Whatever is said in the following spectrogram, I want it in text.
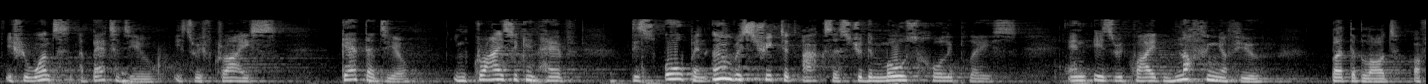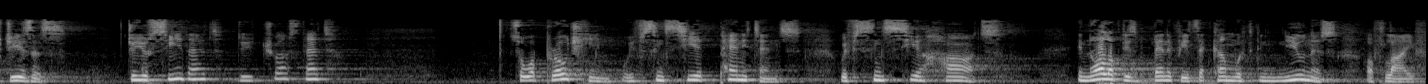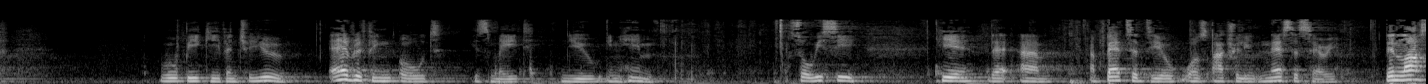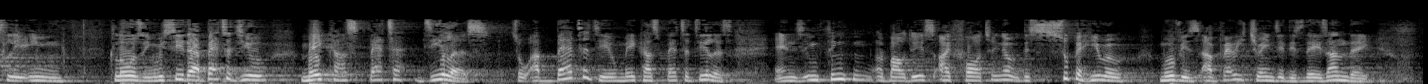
if you want a better deal, it's with Christ. Get that deal. In Christ you can have this open, unrestricted access to the most holy place and is required nothing of you but the blood of Jesus. Do you see that? Do you trust that? So approach Him with sincere penitence, with sincere hearts, and all of these benefits that come with the newness of life will be given to you. Everything old is made new in Him. So we see here that um, a better deal was actually necessary. Then lastly, in closing, we see that a better deal make us better dealers. So a better deal make us better dealers. And in thinking about this, I thought, you know, these superhero movies are very trendy these days, aren't they?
